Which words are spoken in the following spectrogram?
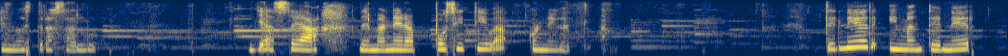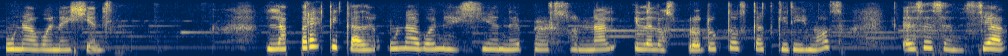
en nuestra salud, ya sea de manera positiva o negativa. Tener y mantener una buena higiene. La práctica de una buena higiene personal y de los productos que adquirimos es esencial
